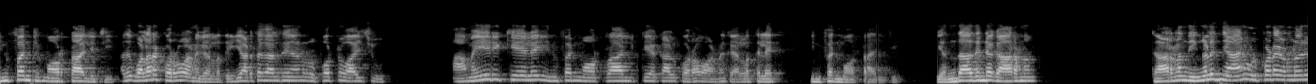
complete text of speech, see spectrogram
ഇൻഫന്റ് മോർട്ടാലിറ്റി അത് വളരെ കുറവാണ് കേരളത്തിൽ. ഈ അടുത്ത കാലത്ത് ഞാൻ റിപ്പോർട്ട് വായിച്ചു. അമേരിക്കയിലെ ഇൻഫന്റ് മോർട്ടാലിറ്റിയേക്കാൾ കുറവാണ് കേരളത്തിലെ ഇൻഫന്റ് മോർട്ടാലിറ്റി എന്താ അതിന്റെ കാരണം? കാരണം നിങ്ങൾ ഞാൻ ഉൾപ്പെടെയുള്ളവർ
